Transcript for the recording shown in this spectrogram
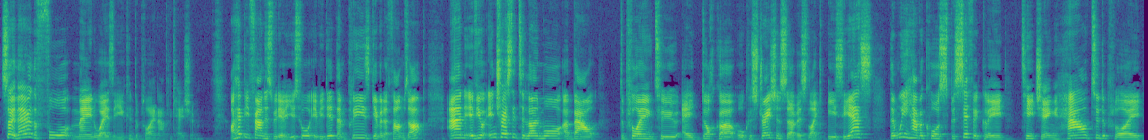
So there are the four main ways that you can deploy an application. I hope you found this video useful. If you did, then please give it a thumbs up. And if you're interested to learn more about deploying to a Docker orchestration service like ECS, then we have a course specifically teaching how to deploy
